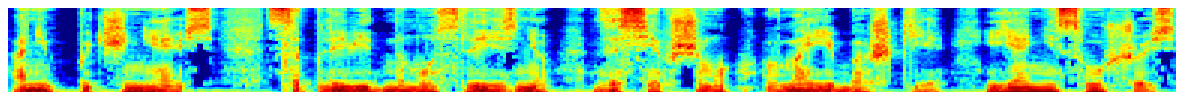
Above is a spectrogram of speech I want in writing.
а не подчиняюсь соплевидному слизню, засевшему в моей башке, и я не слушаюсь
